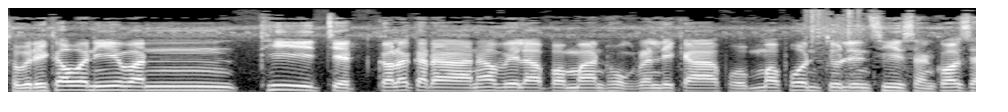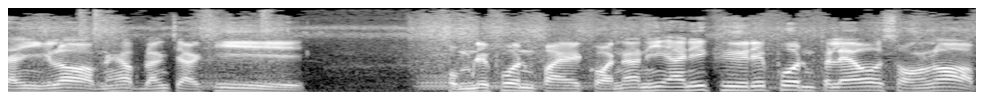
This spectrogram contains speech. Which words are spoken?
สวัสดีครับวันนี้วันที่ 7 กรกฎาคมนะครับเวลาประมาณ6นาฬิกาผมมาพ่นจุลินทรีย์สังเคราะห์แสงอีกรอบนะครับ หลังจากที่ผมได้พ่นไปก่อนหน้านี้ อันนี้คือได้พ่นไปแล้ว 2 รอบ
